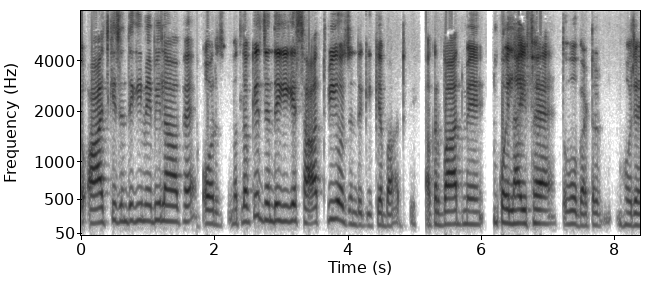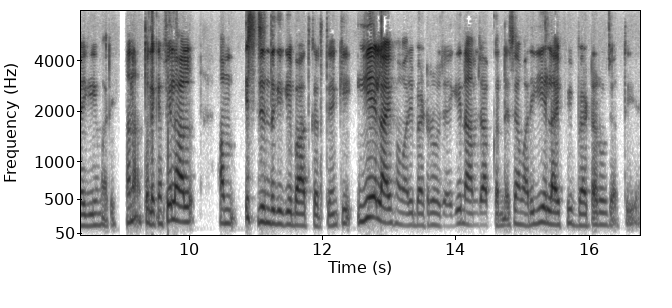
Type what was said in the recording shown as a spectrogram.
तो आज की ज़िंदगी में भी लाभ है और मतलब कि ज़िंदगी के साथ भी और ज़िंदगी के बाद भी। अगर बाद में कोई लाइफ है तो वो बेटर हो जाएगी हमारी, है ना? तो लेकिन फ़िलहाल हम इस ज़िंदगी की बात करते हैं कि ये लाइफ हमारी बेटर हो जाएगी नाम जाप करने से हमारी ये लाइफ भी बेटर हो जाती है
